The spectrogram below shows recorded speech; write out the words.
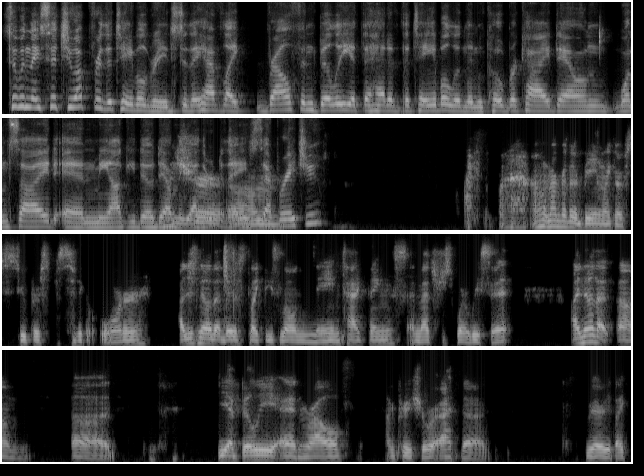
So when they set you up for the table reads, do they have like Ralph and Billy at the head of the table and then Cobra Kai down one side and Miyagi Do down Not the other? Do they um, separate you? I, I don't remember there being like a super specific order. I just know that there's like these little name tag things, and that's just where we sit. I know that um uh yeah, Billy and Ralph, I'm pretty sure are at the very like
